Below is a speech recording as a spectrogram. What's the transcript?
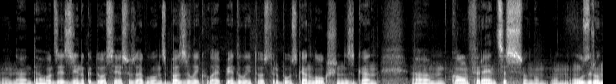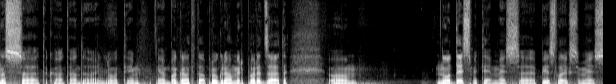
Un daudzi es zinu, ka dosies uz Aglonas baziliku, lai piedalītos. Tur būs gan lūkšanas, gan um, konferences un, un, un uzrunas. Tā kā tāda ļoti bagāta tā programma ir paredzēta. Um, no desmitiem mēs pieslēgsimies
